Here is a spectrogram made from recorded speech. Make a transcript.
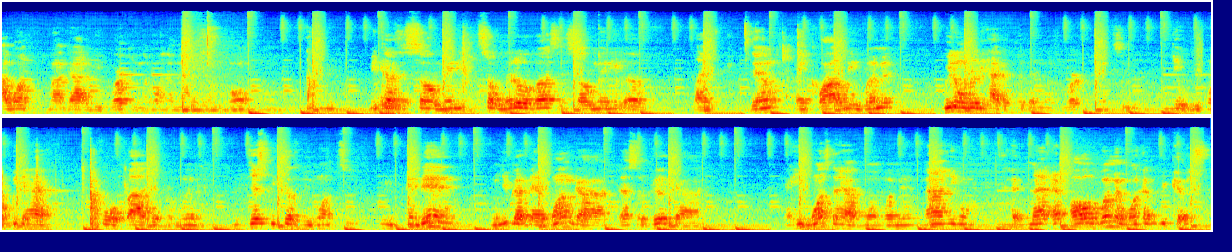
I want my guy to be working. I want him to have something going for him. Because it's so many, so little of us, and so many of like them and quality women. We don't really have to put that much work into get what we want. We can have four or five different women just because we want to. And then when you got that one guy, that's a good guy, and he wants to have one woman. Now he gonna not all women want him because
